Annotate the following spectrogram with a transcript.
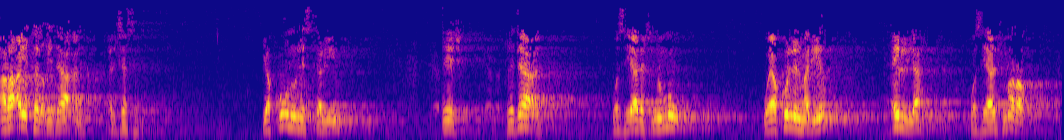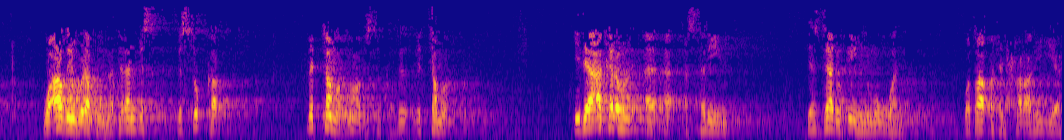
أرأيت الغذاء الجسد يكون للسليم إيش؟ غذاء وزيادة نمو. ويكون للمريض علة وزيادة مرض. وأضرب لكم مثلا بالسكر بالتمر ما هو بالسكر بالتمر. إذا أكله السليم يزداد فيه نموا وطاقة حرارية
